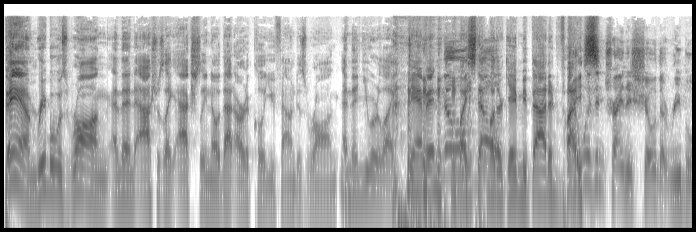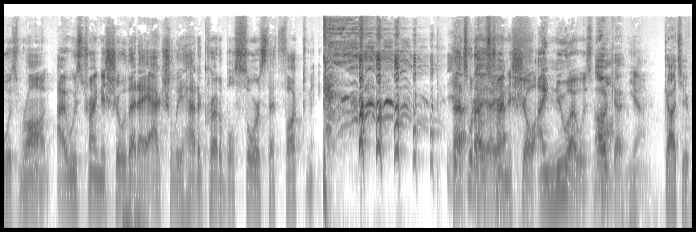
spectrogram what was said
"Bam, Reba was wrong," and then Ash was like, "Actually, no, that article you found is wrong." And then you were like, "Damn it, no, my stepmother no. gave me bad advice." I wasn't trying to show that Reba was wrong. I was trying to show that I actually had a credible source that fucked me. That's yeah, what yeah, I was yeah, trying to show. I knew I was wrong. Okay, yeah, got you.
